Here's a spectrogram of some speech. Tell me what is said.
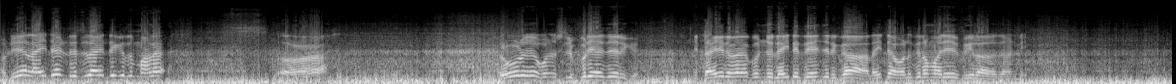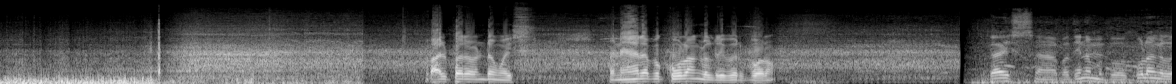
அப்படியே லைட்டாக ட்ரிஸ் ஆகிட்டு இருக்குது மழை. ரோடு கொஞ்சம் ஸ்லிப்பரியாகவே இருக்கு. டயர் வேற கொஞ்சம் லைட்டாக தேஞ்சிருக்கா. லைட்டாக வழுக்கிற மாதிரியே ஃபீல் ஆகுது வண்டி. வால்பாறை வந்துட்டோம் வயசு இப்போ நேராக இப்போ கூழாங்கல் ரிவர் போகிறோம் கைஸ் பார்த்தீங்கன்னா நம்ம இப்போ கூழாங்கல்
